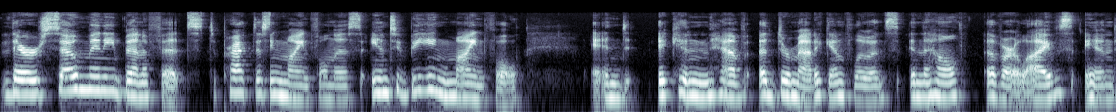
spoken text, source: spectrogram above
there are so many benefits to practicing mindfulness and to being mindful. And it can have a dramatic influence in the health of our lives and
